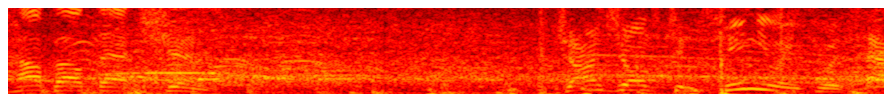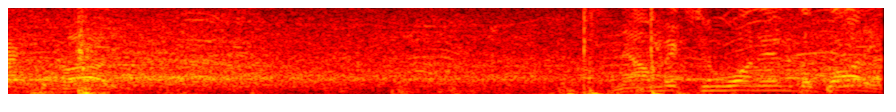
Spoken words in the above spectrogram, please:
How about that shin? Jon Jones continuing to attack the body. Now mixing one into the body.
